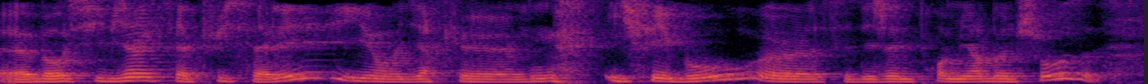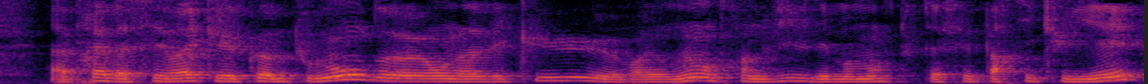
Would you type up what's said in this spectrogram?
Bah, Aussi bien que ça puisse aller. on va dire qu'il fait beau. c'est déjà une première bonne chose. Après, bah, c'est vrai que comme tout le monde, on a vécu, on est en train de vivre des moments tout à fait particuliers.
